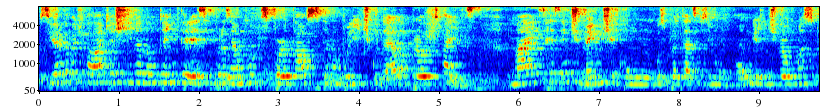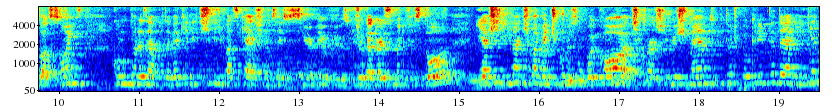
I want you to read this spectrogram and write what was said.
senhor acabou de falar que a China não tem interesse em, por exemplo, exportar o sistema político dela para outros países. Mas, recentemente, com os protestos em Hong Kong, a gente viu algumas situações, como, por exemplo, teve aquele time de basquete, não sei se o senhor viu, que o jogador se manifestou e a China ativamente começou um boicote, corte de investimento. Então, tipo, eu queria entender a linha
